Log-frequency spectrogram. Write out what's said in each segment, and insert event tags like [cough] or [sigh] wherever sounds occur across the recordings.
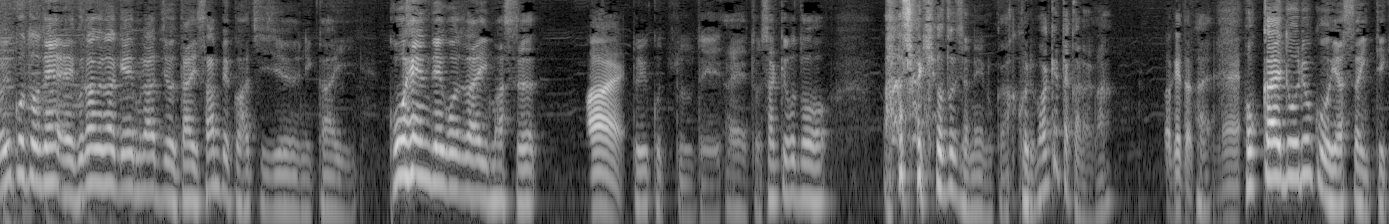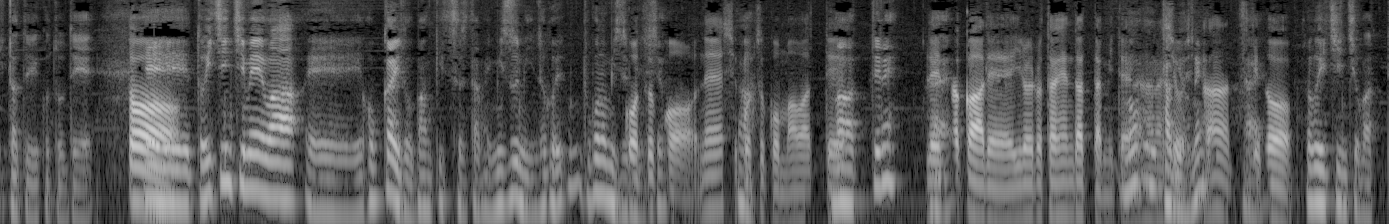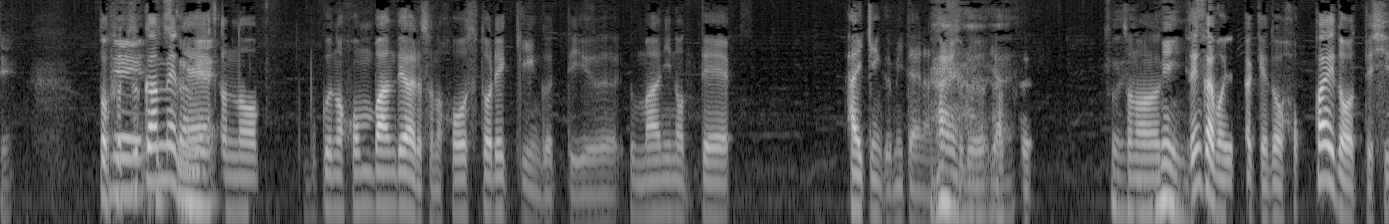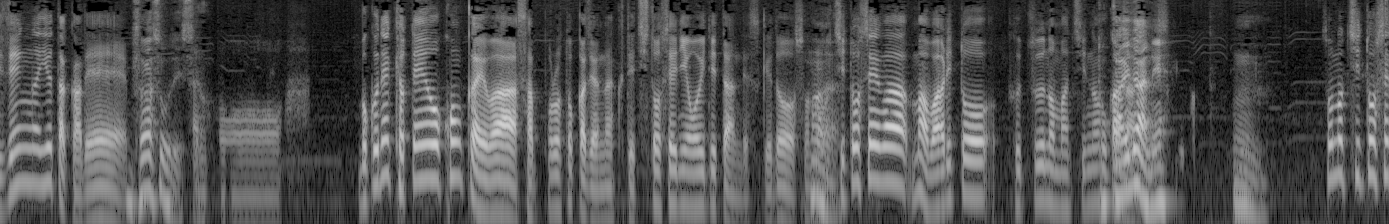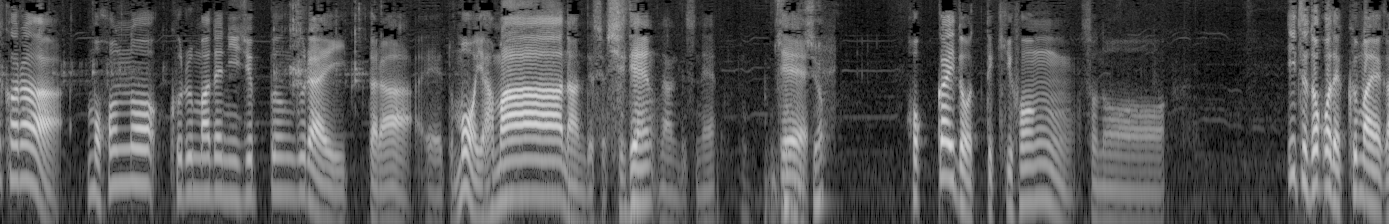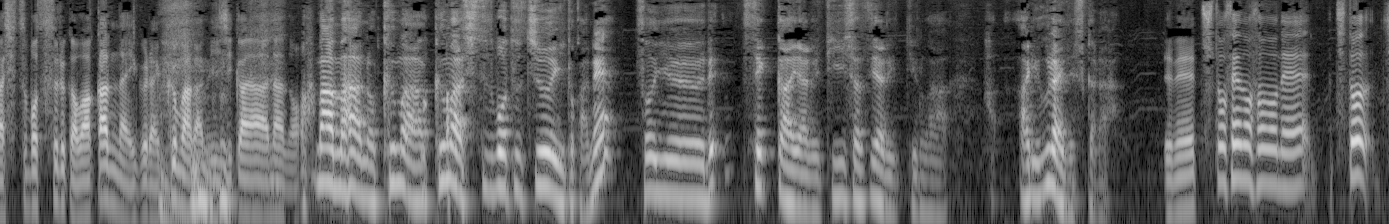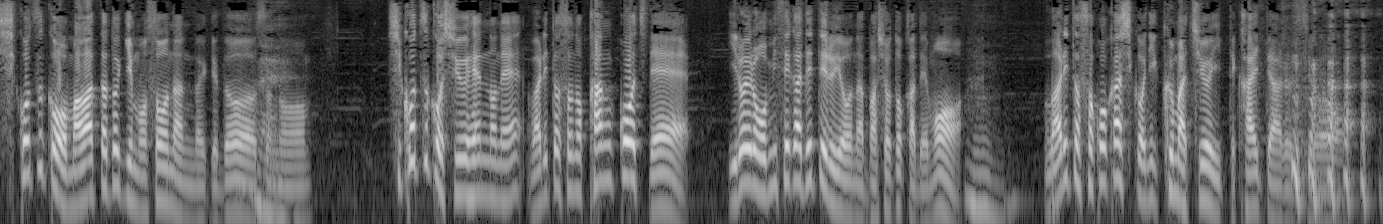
ということで、えー、グダグダゲームラジオ第382回後編でございます。はい。ということで、えっ、と、先ほど、[laughs] あ、先ほどじゃねえのか。これ分けたからな。分けたかはいらね。。北海道旅行安さん行ってきたということで、と、えっ、と、1日目は、えー北海道を満喫するため、湖、どこ、どこの湖でしょ湖ね、支笏湖回って、回ってね。はいレンタカーでいろいろ大変だったみたいな話をしたんですけど、そこ1日終わって。そうで2日目ね、その、僕の本番であるそのホーストレッキングっていう馬に乗って、ハイキングみたいなのをするやはいはいつ。そその。前回も言ったけど、北海道って自然が豊かで、そりゃそうですあよ。の僕ね、拠点を今回は札幌とかじゃなくて千歳に置いてたんですけど、そはいの千歳はまあ割と普通の街の都会だね。ううんん。その千歳から、もうほんの車で20分ぐらい行ったら、えっ、と、もう山なんですよ。自然なんですね。でで。北海道って基本、その、いつどこで熊が出没するか分かんないぐらい [laughs] 熊が身近なの。[laughs] まあまあ、あの、熊、熊出没注意とかね、そういうレステッカーやり T シャツやりっていうのがはありぐらいですから。でね、千歳のそのね、千と、支笏湖を回った時もそうなんだけど、ええその、支笏湖周辺のね、割とその観光地で、いろいろお店が出てるような場所とかでも、うん。割とそこかしこに熊注意って書いてあるんですよ。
